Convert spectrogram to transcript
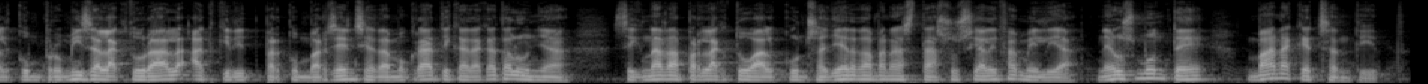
El compromís electoral adquirit per Convergència Democràtica de Catalunya, signada per l'actual consellera de Benestar Social i Família, Neus Munté, va en aquest sentit.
